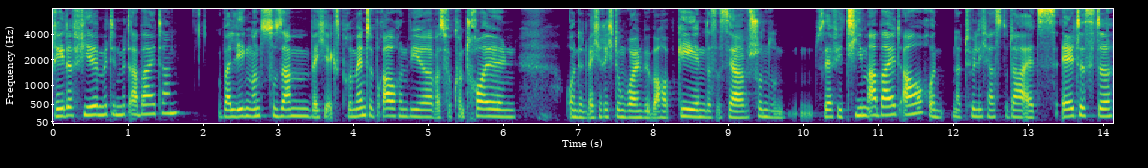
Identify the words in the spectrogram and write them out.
rede viel mit den Mitarbeitern, überlegen uns zusammen, welche Experimente brauchen wir, was für Kontrollen und in welche Richtung wollen wir überhaupt gehen. Das ist ja schon so sehr viel Teamarbeit auch. Und natürlich hast du da als Älteste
